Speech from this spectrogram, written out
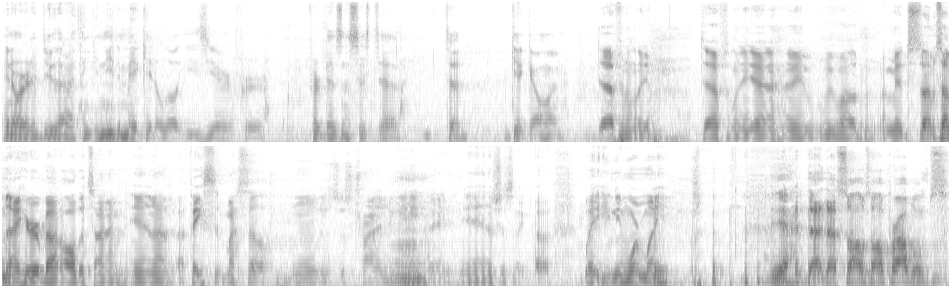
in order to do that, I think you need to make it a little easier for for businesses to to get going. Definitely, definitely, yeah. I mean, we've all. I mean, it's something I hear about all the time, and I, I face it myself. Mm-hmm. You know, just just trying to do mm-hmm. anything, and it's just like, oh, wait, you need more money? Yeah. that that solves all problems.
